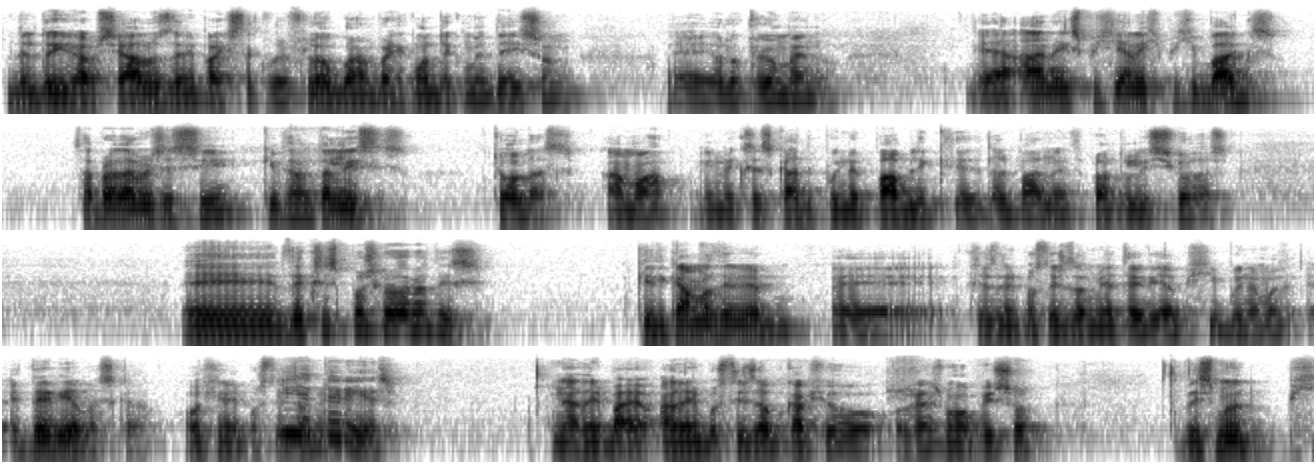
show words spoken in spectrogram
Δεν το έχει γράψει άλλος, δεν υπάρχει Stack Overflow, μπορεί να υπάρχει ακόμα documentation ε, ολοκληρωμένο. Ε, αν έχεις π.χ. αν έχει π.χ. bugs, θα πρέπει να τα βρεις εσύ και πιθανόν να τα λύσεις κιόλας. Άμα είναι ξέρεις, κάτι που είναι public κτλ. Ναι, θα πρέπει να το λύσεις κιόλας. Ε, δεν ξέρεις πόσο καιρό θα κρατήσει. Και ειδικά άμα δεν, είναι, ε, ξέρεις, δεν υποστηρίζεται από μια εταιρεία π.χ. που είναι. με- Εταιρεία βασικά. Όχι να Ή υποστηρίζεται. από- εταιρείες. Ναι, αν δεν, υπά- αν δεν υποστηρίζεται από κάποιο οργανισμό από πίσω, δεν σημαίνει ότι π.χ.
